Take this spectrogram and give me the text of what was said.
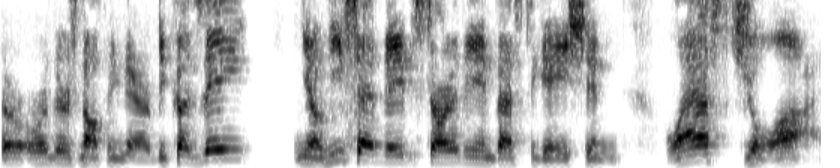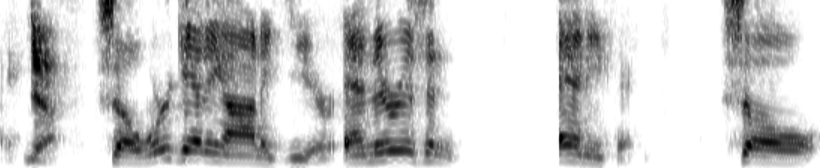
or, or there's nothing there because they you know he said they've started the investigation last July. Yeah. So we're getting on a year, and there isn't anything. So,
